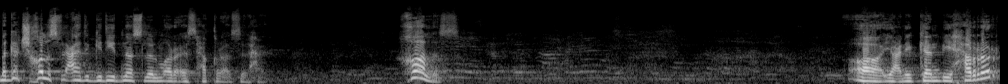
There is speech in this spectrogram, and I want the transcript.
ما جاتش خالص في العهد الجديد نسل المرأة يسحق رأس الحي. خالص. آه يعني كان بيحرر.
